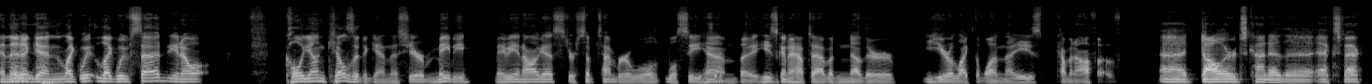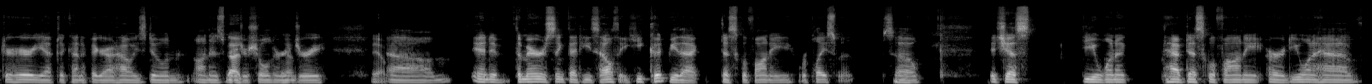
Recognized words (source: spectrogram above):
and then I mean, again, like we like we've said, you know, Cole Young kills it again this year. Maybe, maybe in August or September we'll we'll see him, sure. but he's gonna have to have another year like the one that he's coming off of. Uh, Dollard's kind of the X factor here. You have to kind of figure out how he's doing on his major that, shoulder injury. Yeah. Um, and if the Mariners think that he's healthy, he could be that DeSclafani replacement. So it's just, do you want to have DeSclafani or do you want to have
